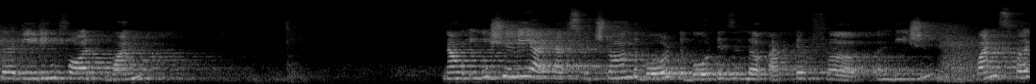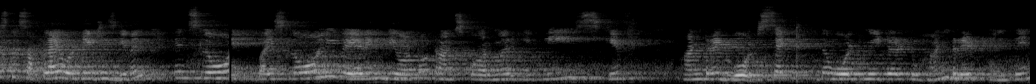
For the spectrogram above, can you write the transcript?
the reading for one now initially I have switched on the board, the board is in the active uh, condition. Once first the supply voltage is given, then slowly, by slowly varying the auto transformer, you please give 100 volts. Set the voltmeter to 100 and then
